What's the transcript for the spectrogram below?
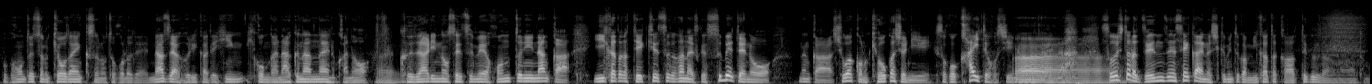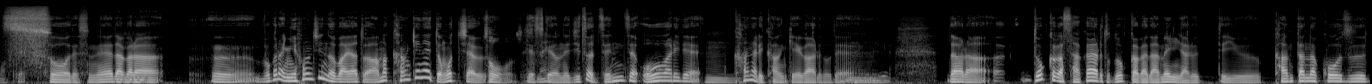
僕本当にその兄弟 X のところでなぜアフリカで貧困がなくならないのかのはい。下りの説明本当になんか言い方が適切かわかんないですけど全てのなんか小学校の教科書にそこ書いてほしいなみたいな。そうしたら全然世界の仕組みとか見方変わってくるだろうなと思って。そうですね。だから、うん僕ら日本人の場合だとあんま関係ないと思っちゃうんですけどね。実は全然大割りでうん。かなり関係があるので、うん。だからどっかが栄えるとどっかがダメになるっていう簡単な構図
